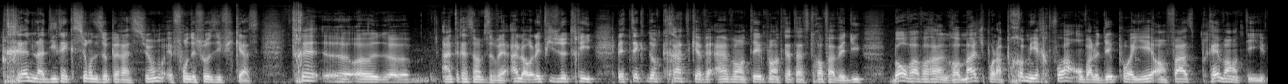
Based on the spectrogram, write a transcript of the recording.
prennent la direction des opérations et font des choses efficaces. Très euh, euh, intéressant à observer. Alors, les fiches de tri, les technocrates qui avaient inventé le plan de catastrophe avaient dit bon, on va avoir un gros match. Pour la première fois, on va le déployer en phase préventive.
